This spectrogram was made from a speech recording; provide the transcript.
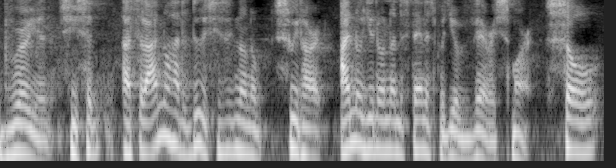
brilliant. She said, I said, I know how to do this. She said, no, no, sweetheart, I know you don't understand this, but you're very smart. So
